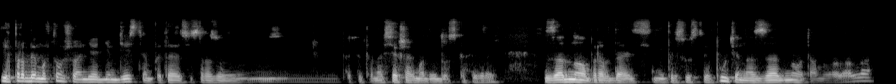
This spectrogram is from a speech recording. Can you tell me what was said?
их проблема в том, что они одним действием пытаются сразу как это, на всех шахматных досках играть. Заодно оправдать неприсутствие Путина, заодно там ла-ла-ла.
